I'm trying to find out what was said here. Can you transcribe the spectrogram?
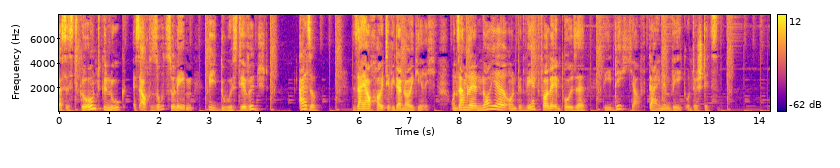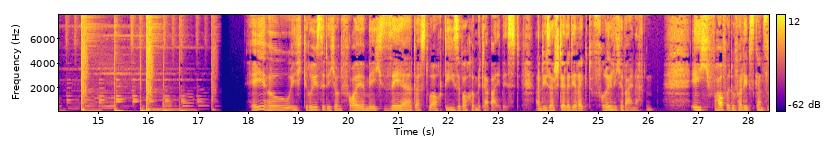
das ist Grund genug, es auch so zu leben, wie du es dir wünschst. Also, sei auch heute wieder neugierig und sammle neue und wertvolle Impulse, die dich auf deinem Weg unterstützen. Hey ho, ich grüße dich und freue mich sehr, dass du auch diese Woche mit dabei bist. An dieser Stelle direkt fröhliche Weihnachten. Ich hoffe, du verlebst ganz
